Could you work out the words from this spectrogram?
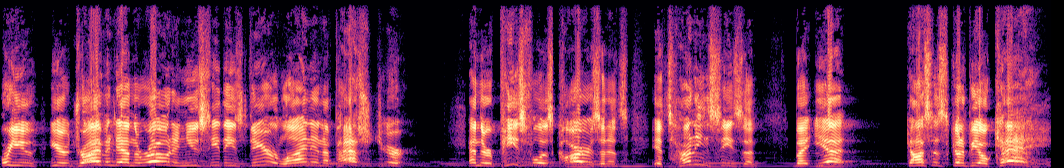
Or you, you're driving down the road and you see these deer lying in a pasture and they're peaceful as cars and it's, it's hunting season, but yet God says it's going to be okay.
